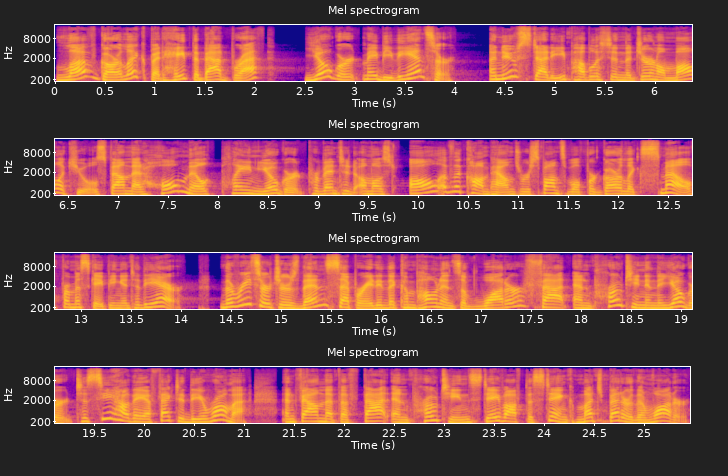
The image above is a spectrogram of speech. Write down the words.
Love garlic but hate the bad breath? Yogurt may be the answer. A new study published in the journal Molecules found that whole milk plain yogurt prevented almost all of the compounds responsible for garlic smell from escaping into the air. The researchers then separated the components of water, fat, and protein in the yogurt to see how they affected the aroma, and found that the fat and protein stave off the stink much better than water.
